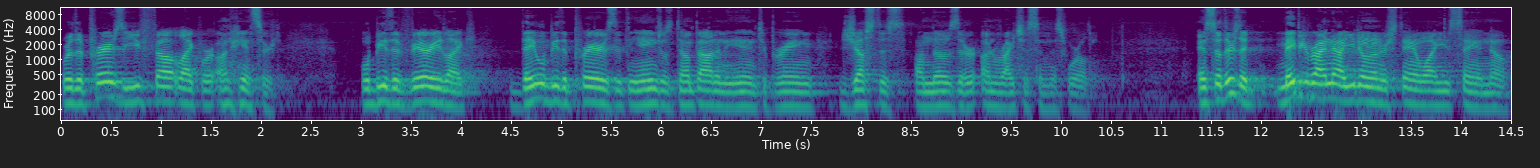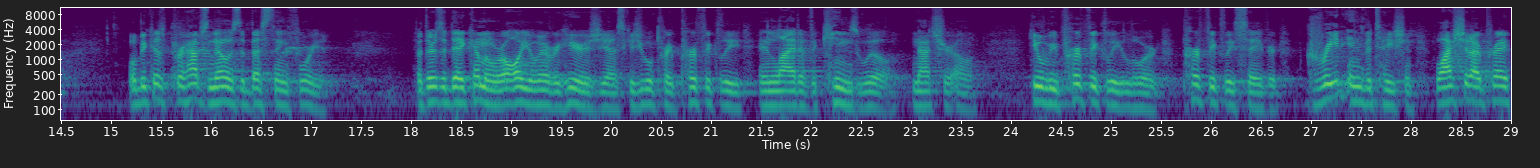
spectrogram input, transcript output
where the prayers that you felt like were unanswered will be the very like they will be the prayers that the angels dump out in the end to bring justice on those that are unrighteous in this world. And so there's a maybe right now you don't understand why he's saying no. Well, because perhaps no is the best thing for you. But there's a day coming where all you'll ever hear is yes, because you will pray perfectly in light of the king's will, not your own. He will be perfectly Lord, perfectly Savior. Great invitation. Why should I pray?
